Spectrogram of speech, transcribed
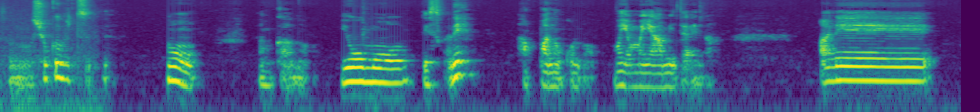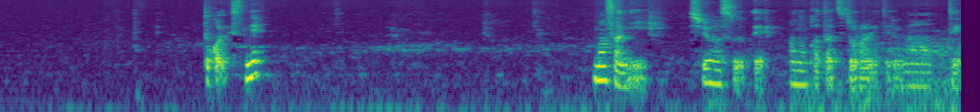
その植物の、なんかあの、羊毛ですかね。葉っぱのこの、もやもやみたいな。あれ、とかですね。まさに周波数であの形取られてるなって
